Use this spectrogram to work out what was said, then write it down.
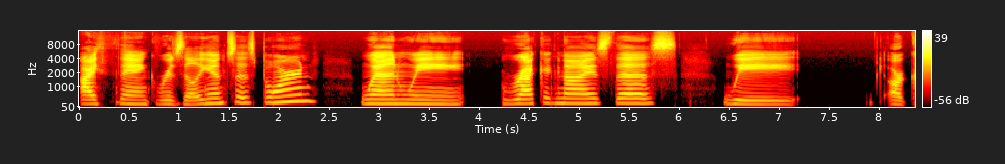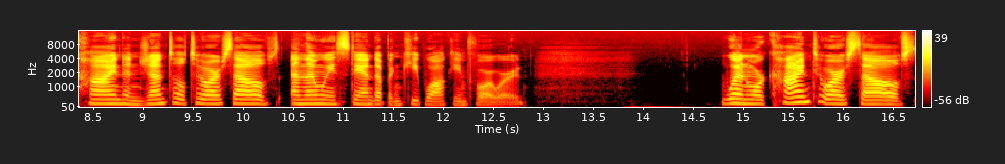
I think resilience is born when we recognize this, we are kind and gentle to ourselves, and then we stand up and keep walking forward. When we're kind to ourselves,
